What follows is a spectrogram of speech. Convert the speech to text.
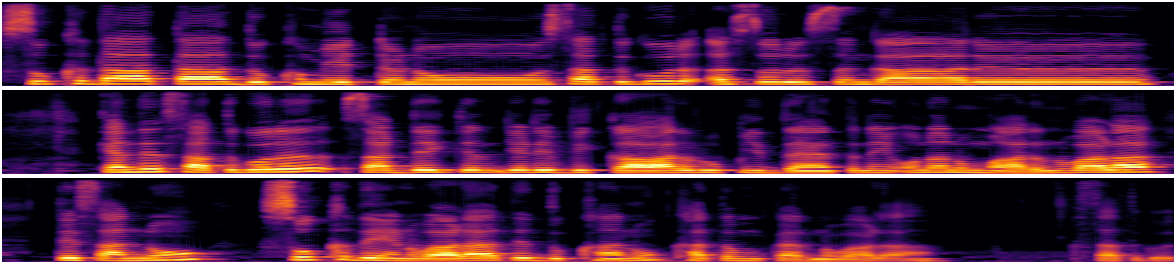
ਸੁਖ ਦਾਤਾ ਦੁਖ ਮੇਟਣੋ, ਸਤਗੁਰ ਅਸੁਰ ਸੰਗਾਰ। ਕਹਿੰਦੇ ਸਤਿਗੁਰ ਸਾਡੇ ਜਿਹੜੇ ਵਿਕਾਰ ਰੂਪੀ ਦੈਂਤ ਨੇ, ਉਹਨਾਂ ਨੂੰ ਮਾਰਨ ਵਾਲਾ ਤੇ ਸਾਨੂੰ ਸੁੱਖ ਦੇਣ ਵਾਲਾ ਤੇ ਦੁੱਖਾਂ ਨੂੰ ਖਤਮ ਕਰਨ ਵਾਲਾ। ਸਤਗੁਰ।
